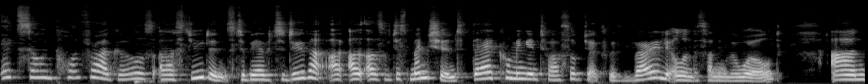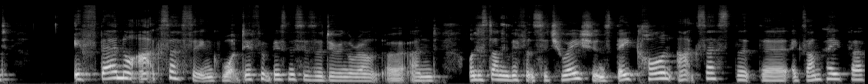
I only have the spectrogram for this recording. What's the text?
It's so important for our girls, our students, to be able to do that. As I've just mentioned, they're coming into our subjects with very little understanding of the world. And if they're not accessing what different businesses are doing around uh, and understanding different situations, they can't access the, the exam paper.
